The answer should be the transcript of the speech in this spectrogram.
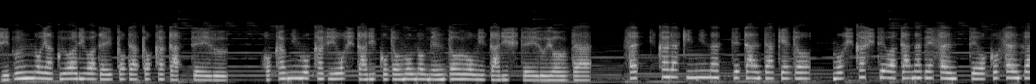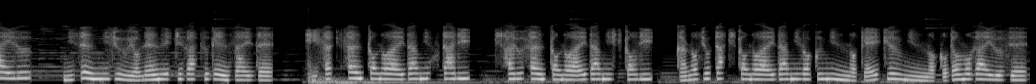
自分の役割はデートだと語っている。他にも家事をしたり子供の面倒を見たりしているようだ。さっきから気になってたんだけど、もしかして渡辺さんってお子さんがいる ?2024 年1月現在で、久崎さんとの間に2人、千春さんとの間に1人、彼女たちとの間に6人の計9人の子供がいるぜ。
